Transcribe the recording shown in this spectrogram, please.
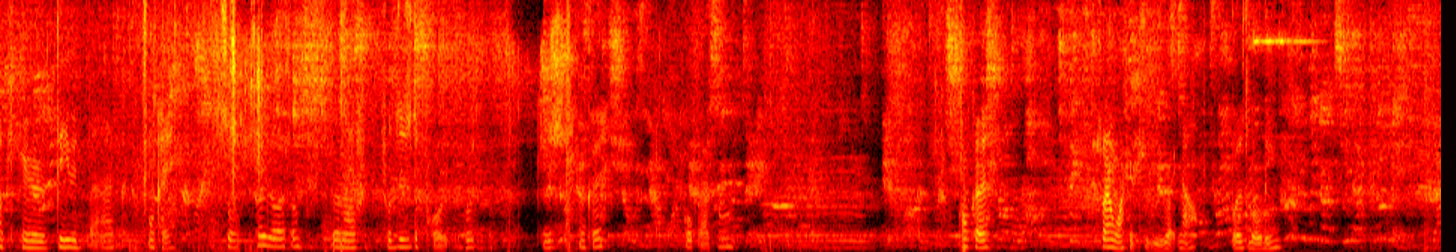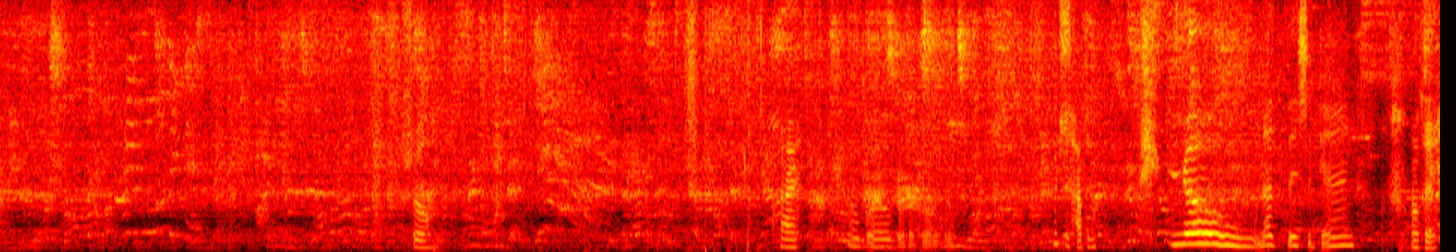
Okay, here, David back. Okay, so sorry the last one. So this is the part, but this okay. Go back on. Okay. So I'm watching TV right now, but it's loading. So. Okay. Oh god, oh god, oh god, oh god. What just happened? No, not this again. Okay.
